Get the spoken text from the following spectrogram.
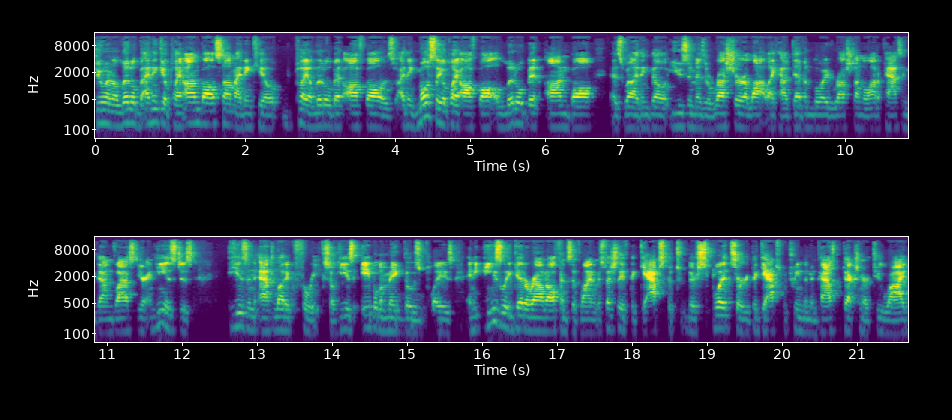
doing a little. I think he'll play on ball some. I think he'll play a little bit off ball. As I think mostly he'll play off ball, a little bit on ball as well. I think they'll use him as a rusher a lot, like how Devin Lloyd rushed on a lot of passing downs last year, and he is just he is an athletic freak, so he is able to make those mm-hmm. plays and easily get around offensive linemen, especially if the gaps between their splits or the gaps between them in pass protection are too wide.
